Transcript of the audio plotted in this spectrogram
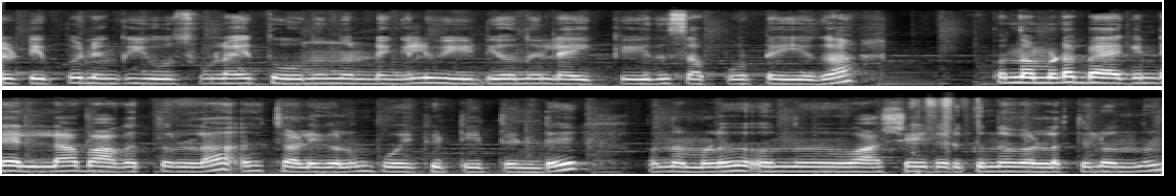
ഒരു ടിപ്പ് നിങ്ങൾക്ക് യൂസ്ഫുള്ളായി തോന്നുന്നുണ്ടെങ്കിൽ വീഡിയോ ഒന്ന് ലൈക്ക് ചെയ്ത് സപ്പോർട്ട് ചെയ്യുക. അപ്പം നമ്മുടെ ബാഗിന്റെ എല്ലാ ഭാഗത്തുള്ള ചളികളും പോയി കിട്ടിയിട്ടുണ്ട്. അപ്പം നമ്മൾ ഒന്ന് വാഷ് ചെയ്തെടുക്കുന്ന വെള്ളത്തിലൊന്നും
